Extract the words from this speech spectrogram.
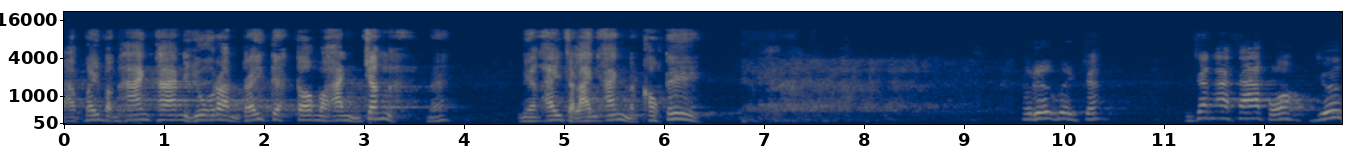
ដើម្បីបង្ហាញថានាយករដ្ឋមន្ត្រីតាក់ទងមកអញអញ្ចឹងណានាងឯងស្រឡាញ់អញមិនខុសទេរឿងវាអញ្ចឹង អញ្ចឹងអាសាព្រោះយើង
